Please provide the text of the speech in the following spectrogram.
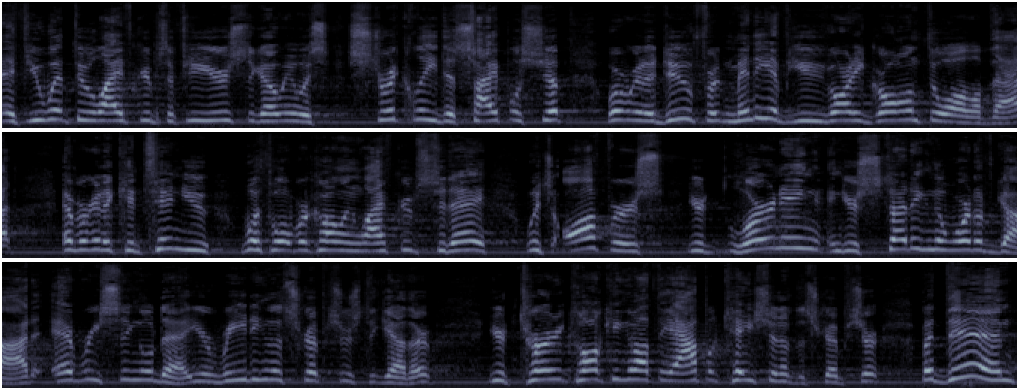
if you went through life groups a few years ago, it was strictly discipleship. What we're going to do for many of you, you've already gone through all of that. And we're going to continue with what we're calling life groups today, which offers you're learning and you're studying the Word of God every single day. You're reading the scriptures together. You're talking about the application of the scripture. But then,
